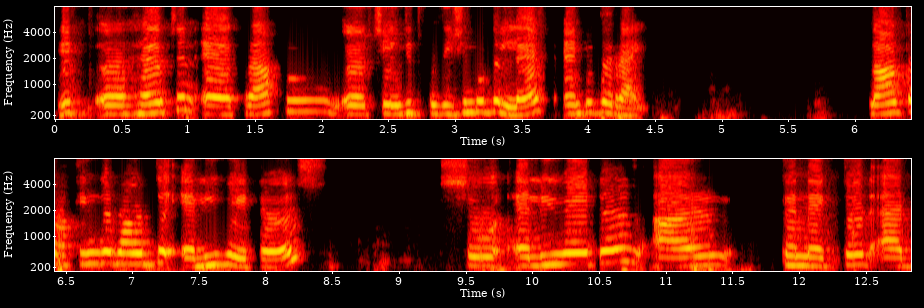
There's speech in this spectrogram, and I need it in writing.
it uh, helps an aircraft to uh, change its position to the left and to the right. Now talking about the elevators. So elevators are connected at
